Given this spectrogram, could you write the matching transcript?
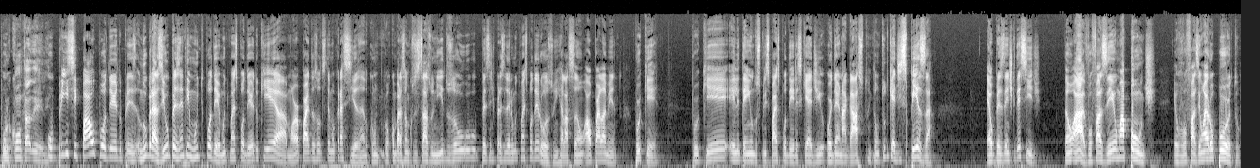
por o, conta dele? O principal poder do presidente. No Brasil, o presidente tem muito poder, muito mais poder do que a maior parte das outras democracias, né? Com, com comparação com os Estados Unidos, o, o presidente brasileiro é muito mais poderoso em relação ao parlamento. Por quê? Porque ele tem um dos principais poderes que é de ordenar gasto. Então, tudo que é despesa é o presidente que decide. Então, ah, eu vou fazer uma ponte, eu vou fazer um aeroporto,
